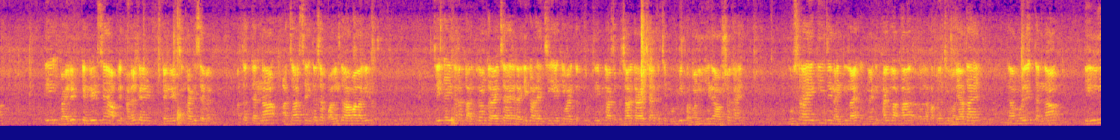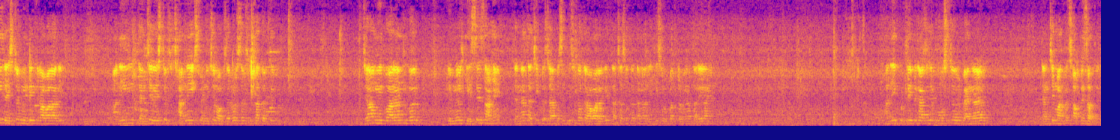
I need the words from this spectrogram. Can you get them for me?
ते व्हॅलिड कॅन्डिडेट्स आहे आपले फायनल कॅन्डिडेट कॅन्डिडेट्स आहे थर्टी सेवन आता त्यांना आचारसंहिताचं पालन करावं लागेल. जे काही त्यांना कार्यक्रम करायचे आहे रॅली काढायची आहे किंवा इतर कुठल्याही प्रकारचा प्रचार करायचा आहे त्याची पूर्वी परवानगी घेणे आवश्यक आहे. दुसरं आहे की जे नाईन्टी लाय नाईन्टी फाईव्ह लाखा लाखापर्यंतची मर्यादा आहे त्यामुळे त्यांना डेली रजिस्टर मेंटेन करावा लागेल. आणि त्यांचे रजिस्टरची छाननी एक्सपेंडिचर ऑब्झर्वर सर सुद्धा करतील. ज्या उमेदवारांवर क्रिमिनल केसेस आहे त्यांना त्याची प्रचार प्रसिद्धी सुद्धा करावा लागेल. त्याच्यासुद्धा त्यांना लेखी स्वरूपात करण्यात आलेला आहे. आणि कुठल्याही प्रकारचे जे पोस्टर बॅनर त्यांचे मार्फत छापले जाते.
